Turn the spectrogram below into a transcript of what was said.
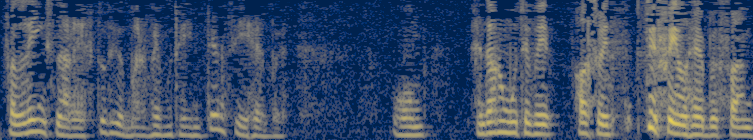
van links naar rechts, maar wij moeten intentie hebben. Om, en daarom moeten we, als we te veel hebben van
